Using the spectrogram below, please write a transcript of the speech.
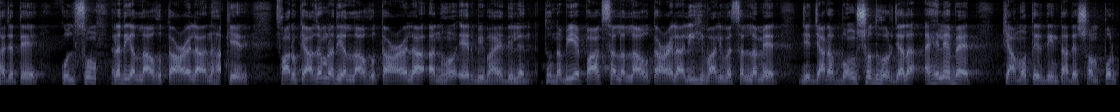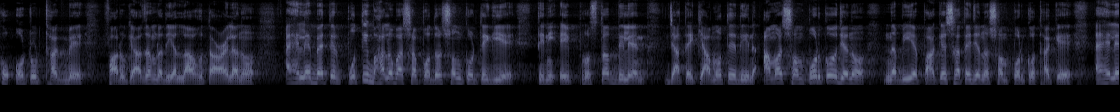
হাজাতে কুলসুম রদি আল্লাহ তালা আনহাকে ফারুক আজম রদি আল্লাহ তালা আনহ এর বিবাহে দিলেন। তো নবী পাক সাল্লাহ তালা আলিহি আলী ওয়াসাল্লামের যে যারা বংশধর, যারা আহলে বেদ ক্যামতের দিন তাদের সম্পর্ক অটুট থাকবে। ফারুক আজম রাদি আল্লাহ তালানো আহলে বেতের প্রতি ভালোবাসা প্রদর্শন করতে গিয়ে তিনি এই প্রস্তাব দিলেন যাতে ক্যামতের দিন আমার সম্পর্ক যেন নবিয়ে পাকের সাথে যেন সম্পর্ক থাকে, আহলে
